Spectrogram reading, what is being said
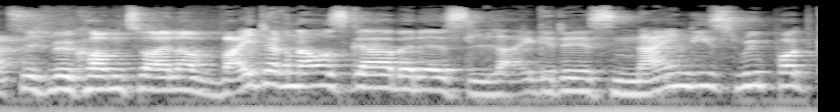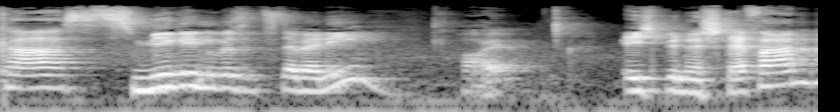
Herzlich willkommen zu einer weiteren Ausgabe des Like It Is 90s Repodcasts. Mir gegenüber sitzt der Benny. Hi. Ich bin der Stefan.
